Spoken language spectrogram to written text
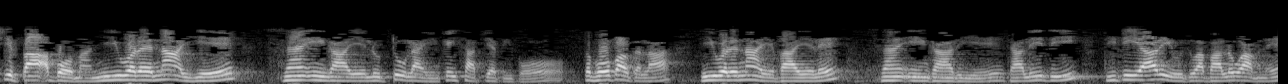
ရှစ်ပါးအပေါ်မှာညီဝရဏရဲ့ဇန်အင်္ဂါရဲ့လို့တို့လိုက်ရင်ကိစ္စပြတ်ပြီပေါ့သဘောပေါက်သလားညီဝရဏရဲ့ဘာရဲ့လဲဇန်အင်္ဂါတွေရဲ့ဒါလေးဒီဒီတရားတွေကိုသူကဘာလုပ်ရမလဲ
